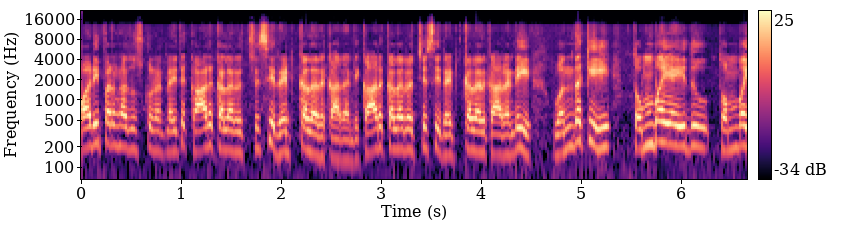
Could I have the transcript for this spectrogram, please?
బాడీ పరంగా చూసుకున్నట్లయితే కారు కలర్ వచ్చేసి రెడ్ కలర్ కార్ అండి. కారు కలర్ వచ్చేసి రెడ్ కలర్ కార్ అండి. వందకి తొంభై ఐదు తొంభై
